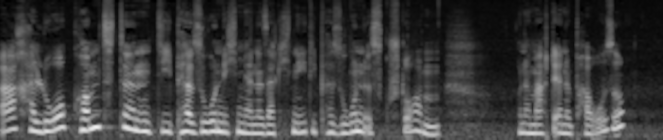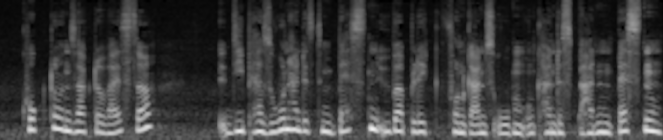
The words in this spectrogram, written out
ach hallo, kommt denn die Person nicht mehr? Und dann sage ich, nee, die Person ist gestorben. Und dann machte er eine Pause, guckte und sagte, weißt du, die Person hat jetzt den besten Überblick von ganz oben und kann das, hat den besten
